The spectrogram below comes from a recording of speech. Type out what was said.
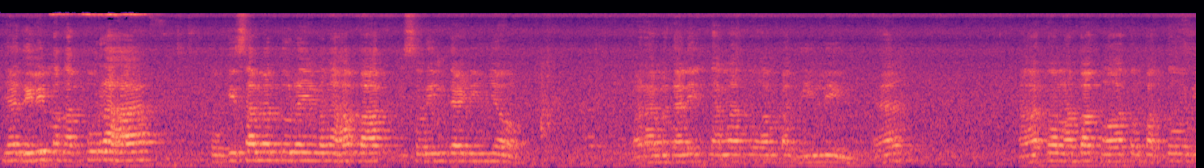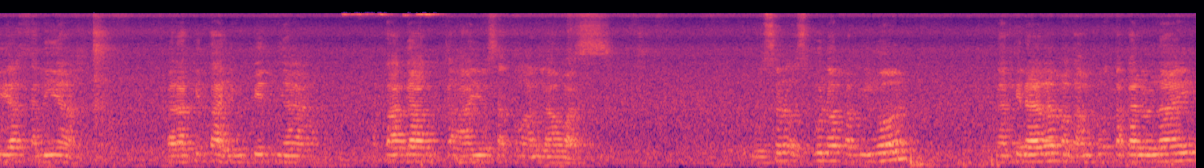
Ya, dili makapura ha. Kung kisa man tunay mga habak, isurrender ninyo para madali lang ato ang paghiling. Ha? Ang ato ang habak mo atong pagtuo diha kaniya para kita himpit nga katagag kaayo sa ato ang lawas. Usa na pag-ingon na kinala magampo ta kanunay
